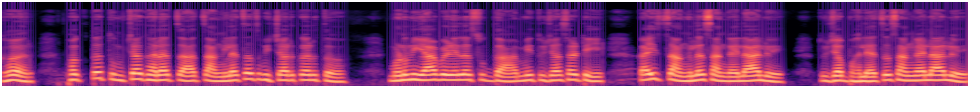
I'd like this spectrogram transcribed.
घर फक्त तुमच्या घराचा चांगल्याचाच विचार करतं. म्हणून या वेळेला सुद्धा मी तुझ्यासाठी काही चांगलं सांगायला आलो आहे तुझ्या भल्याचं सांगायला आलो आहे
